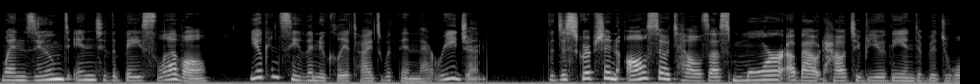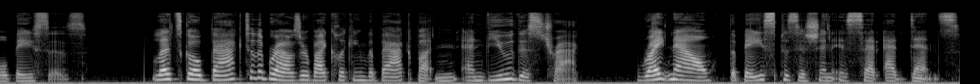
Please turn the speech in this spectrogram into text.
when zoomed into the base level, you can see the nucleotides within that region. The description also tells us more about how to view the individual bases. Let's go back to the browser by clicking the Back button and view this track. Right now, the base position is set at dense.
